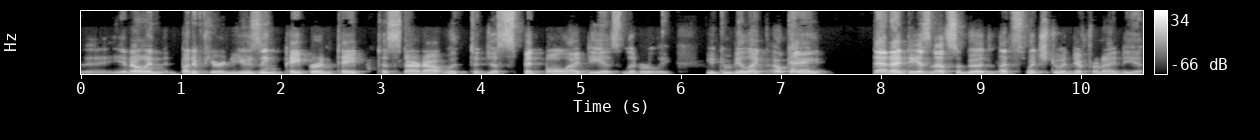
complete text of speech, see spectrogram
uh, you know and but if you're using paper and tape to start out with to just spitball ideas literally you can be like okay that idea is not so good. Let's switch to a different idea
